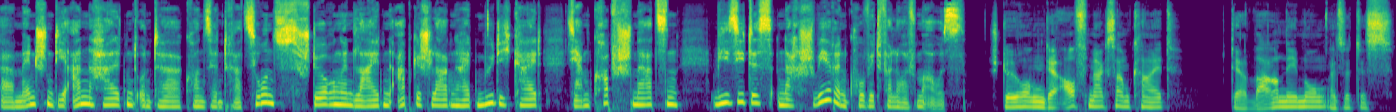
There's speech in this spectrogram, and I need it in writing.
äh, Menschen, die anhaltend unter Konzentrationsstörungen leiden, Abgeschlagenheit, Müdigkeit, sie haben Kopfschmerzen. Wie sieht es nach schweren Covid-Verläufen aus? Störungen der Aufmerksamkeit, der Wahrnehmung, also des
